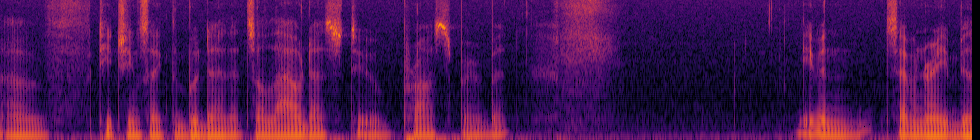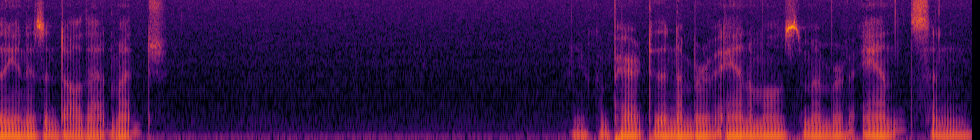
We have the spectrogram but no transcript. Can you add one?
of teachings like the Buddha that's allowed us to prosper, but even seven or eight billion isn't all that much. You compare it to the number of animals, the number of ants and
